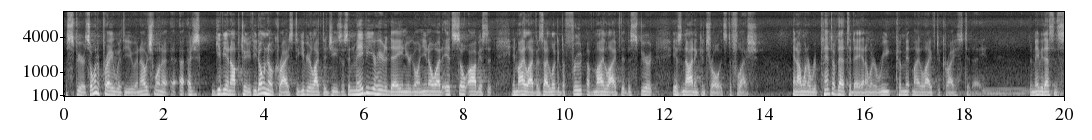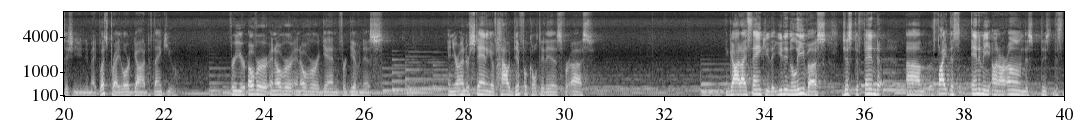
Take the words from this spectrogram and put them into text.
the Spirit. So I want to pray with you, and I just want to I just give you an opportunity, if you don't know Christ, to give your life to Jesus. And maybe you're here today and you're going, you know what? It's so obvious that in my life, as I look at the fruit of my life, that the Spirit is not in control, it's the flesh. And I want to repent of that today, and I want to recommit my life to Christ today. Then maybe that's the decision you need to make. Let's pray. Lord God, thank you for your over and over and over again forgiveness and your understanding of how difficult it is for us. And God, I thank you that you didn't leave us just defend, um, fight this enemy on our own, this, this, this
